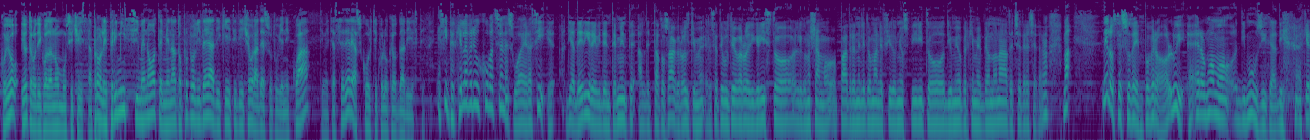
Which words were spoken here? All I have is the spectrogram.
Marco, io, io, te lo dico da non musicista, però le primissime note mi è nato proprio l'idea di chi ti dice ora adesso tu vieni qua, ti metti a sedere e ascolti quello che ho da dirti. Eh sì, perché la preoccupazione sua era sì eh, di aderire evidentemente al dettato sacro, ultime, le sette ultime parole di Cristo, le conosciamo, Padre nelle tue mani affido il mio spirito, Dio mio perché mi hai abbandonato, eccetera, eccetera. No? Ma nello stesso tempo, però, lui era un uomo di musica, di, che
